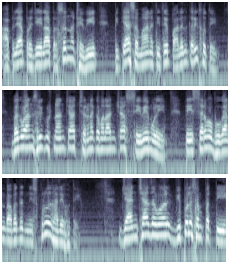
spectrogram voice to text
आपल्या प्रजेला प्रसन्न ठेवीत. पित्यासमान तिचे पालन करीत होते. भगवान श्रीकृष्णांच्या चरणकमलांच्या सेवेमुळे ते सर्व भोगांबाबत निस्पृह झाले होते. ज्यांच्याजवळ विपुल संपत्ती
